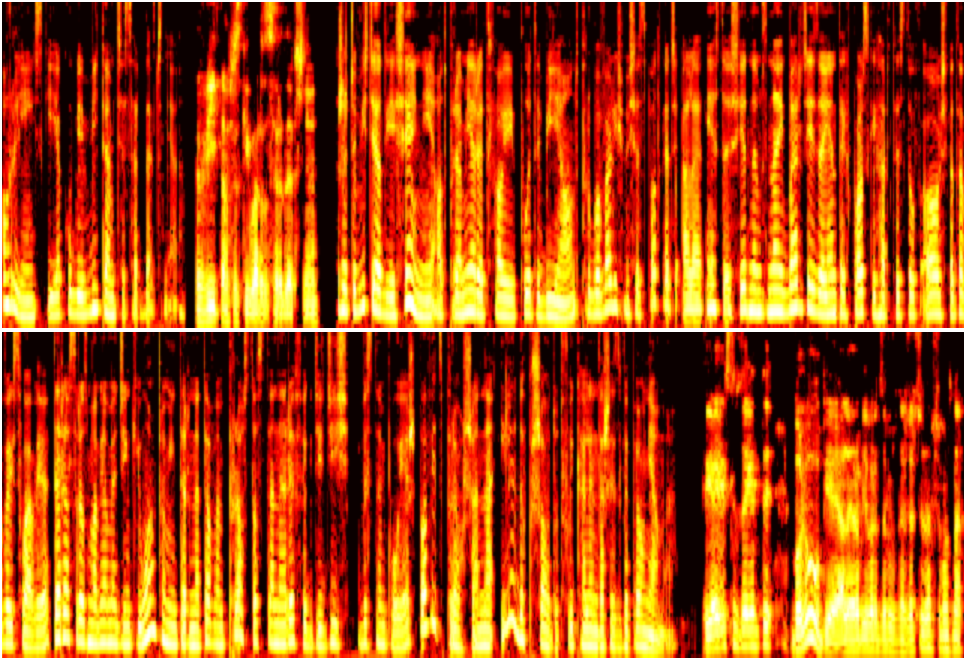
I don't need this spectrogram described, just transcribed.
Orliński. Jakubie, witam Cię serdecznie. Witam wszystkich bardzo serdecznie. Rzeczywiście od jesieni, od premiery Twojej płyty Beyond, próbowaliśmy się spotkać, ale jesteś jednym z najbardziej zajętych polskich artystów o światowej sławie. Teraz rozmawiamy dzięki łączom internetowym prosto z Teneryfy, gdzie dziś występujesz. Powiedz proszę, na ile do przodu Twój kalendarz jest wypełniony? Ja jestem zajęty, bo lubię, ale robię bardzo różne rzeczy. Zawsze można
